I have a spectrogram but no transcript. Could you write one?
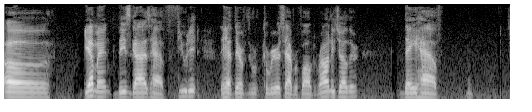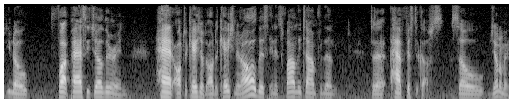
Uh, yeah, man, these guys have feuded. They have their careers have revolved around each other. They have, you know, fought past each other and had altercation after altercation and all this, and it's finally time for them to have fisticuffs. So, gentlemen,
